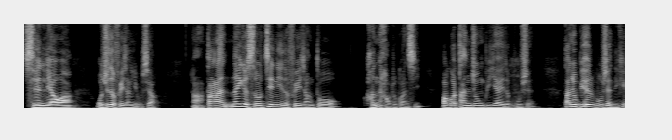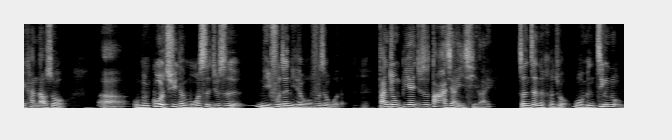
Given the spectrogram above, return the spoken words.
闲聊啊，我觉得非常有效。啊，当然那个时候建立了非常多很好的关系，包括单中 BI 的补选，单中 BI 的补选，你可以看到说，呃，我们过去的模式就是你负责你的，我负责我的，单中 BI 就是大家一起来真正的合作，我们进入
